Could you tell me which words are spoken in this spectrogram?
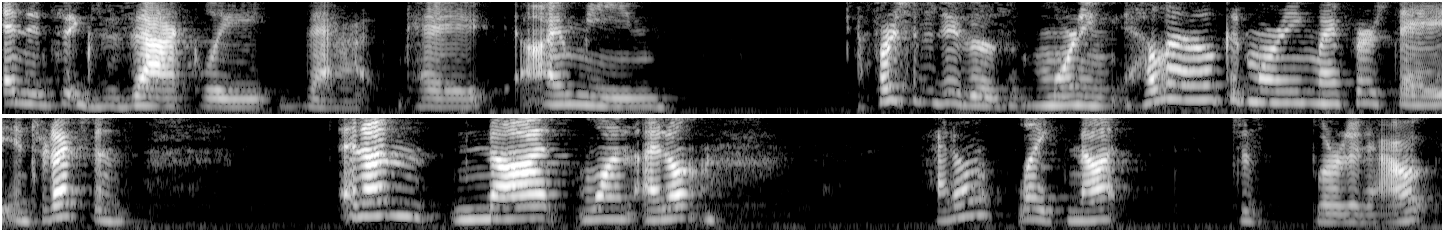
And it's exactly that, okay? I mean, first you have to do those morning, hello, good morning, my first day introductions. And I'm not one, I don't, I don't like not just blurt it out.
